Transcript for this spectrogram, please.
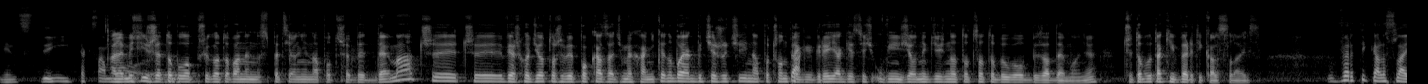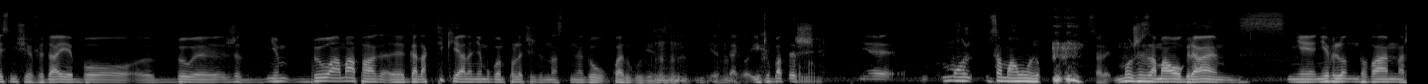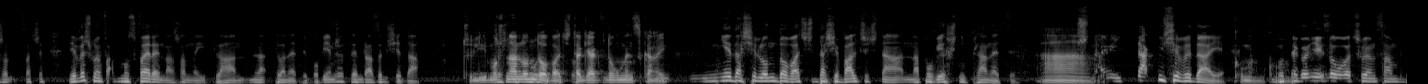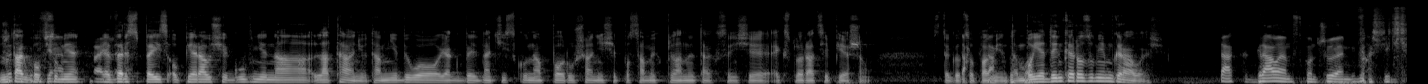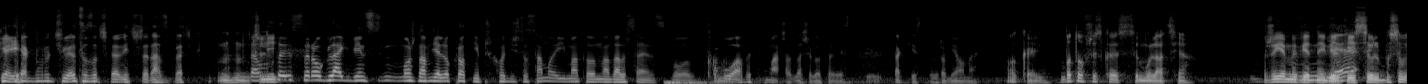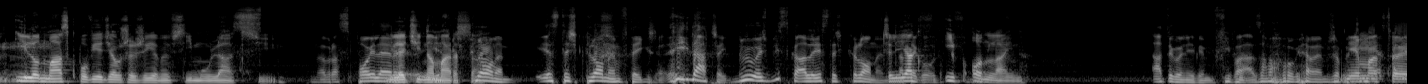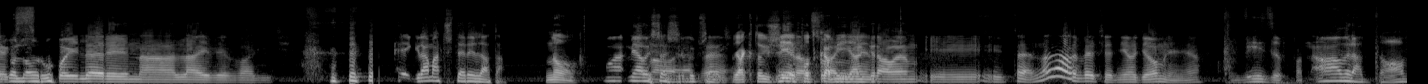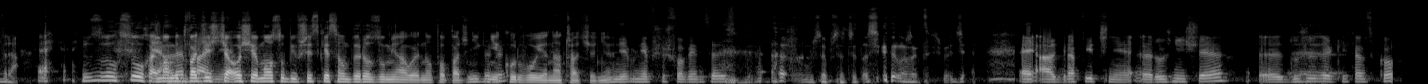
Więc i tak samo... Ale myślisz, że to było przygotowane specjalnie na potrzeby dema, czy, czy wiesz, chodzi o to, żeby pokazać mechanikę? No bo jakby cię rzucili na początek Tak. gry, jak jesteś uwięziony gdzieś, no to co to byłoby za demo, nie? Czy to był taki vertical slice? Vertical Slice mi się wydaje, bo e, były, że nie, była mapa e, galaktyki, ale nie mogłem polecieć do następnego układu gwiezd- Mhm, gwiezdnego. I chyba też Kumam. nie, może za mało, sorry, może za mało grałem, z, nie, nie wylądowałem na żadnej, znaczy nie weszłem w atmosferę na żadnej plan, na planety, bo wiem, że tym razem się da. Czyli można było lądować, tak jak w No Man's Sky. Nie da się lądować, da się walczyć na, na powierzchni planety. A, Przynajmniej tak mi się wydaje. kumam, Bo kumam. tego nie zauważyłem sam w grze. No tak, bo w sumie. Everspace opierał się głównie na lataniu. Tam nie było jakby nacisku na poruszanie się po samych planetach, w sensie eksplorację pieszą. Z tego Tak, co tak, pamiętam. Bo dokładnie. jedynkę rozumiem grałeś. Tak, grałem, skończyłem i właśnie dzisiaj jak wróciłem, to zacząłem jeszcze raz grać. Mhm, Tam czyli to jest roguelike, więc można wielokrotnie przychodzić to samo i ma to nadal sens, bo fabuła wytłumacza, dlaczego to jest, tak jest to zrobione. okej, bo to wszystko jest symulacja. Żyjemy w jednej Nie. wielkiej symulacji. Elon Musk powiedział, że żyjemy w simulacji. Dobra, spoiler. I leci na Marsa. Klonem. Jesteś klonem w tej grze. Inaczej, byłeś blisko, ale jesteś klonem. Czyli jak dlatego- w EVE Online. A tego nie wiem, FIFA za mało grałem, żeby Nie ma to jak loru. spoilery na live walić. Ej, gra ma 4 lata. No, Miałeś No, czas, żeby ja przejść. jak ktoś żyje Nie no, pod kamieniem. Ja grałem i, i ten, no ale wiecie, nie chodzi o mnie, nie? Widzów pan. Dobra, dobra. Słuchaj, Nie, mamy ale 28 osób i wszystkie są wyrozumiałe. No popatrz, nikt nie Mhm. kurwuje na czacie, nie? Nie, nie przyszło więcej. Muszę przeczytać, może ktoś będzie. Ej, a graficznie różni się? Y, Duży jest jakiś tam skok?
